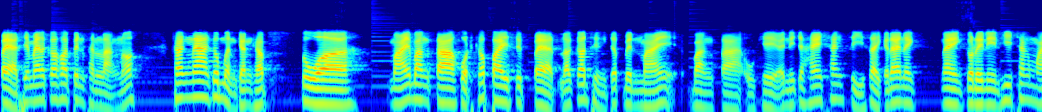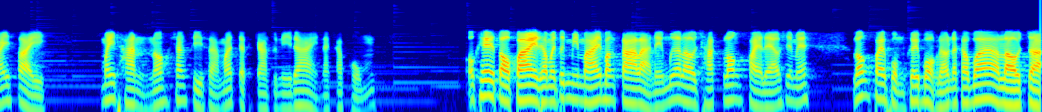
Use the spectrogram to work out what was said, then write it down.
18 ใช่ไหมแล้วก็ค่อยเป็นแผ่นหลังเนาะ ข้างหน้าก็เหมือนกันครับ ตัวไม้บางตาหดเข้าไป 18 แล้วก็ถึงจะเป็นไม้บางตา โอเค อันนี้จะให้ช่างสีใส่ก็ได้ในในกรณีที่ช่างไม้ใส่ไม่ทันเนาะ ช่างสีสามารถจัดการตัวนี้ได้นะครับผม โอเค ต่อไปทำไมต้องมีไม้บางตาล่ะในเมื่อเราชักล่องไฟแล้วใช่ไหมล่องไฟผมเคยบอกแล้วนะครับ ว่าเราจะ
